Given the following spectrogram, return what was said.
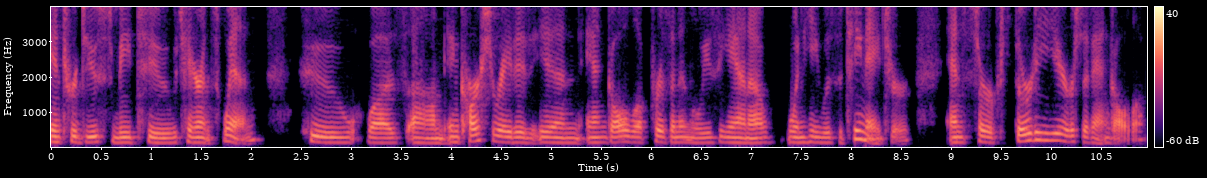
introduced me to Terrence Winn, who was um, incarcerated in Angola prison in Louisiana when he was a teenager and served 30 years at Angola.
